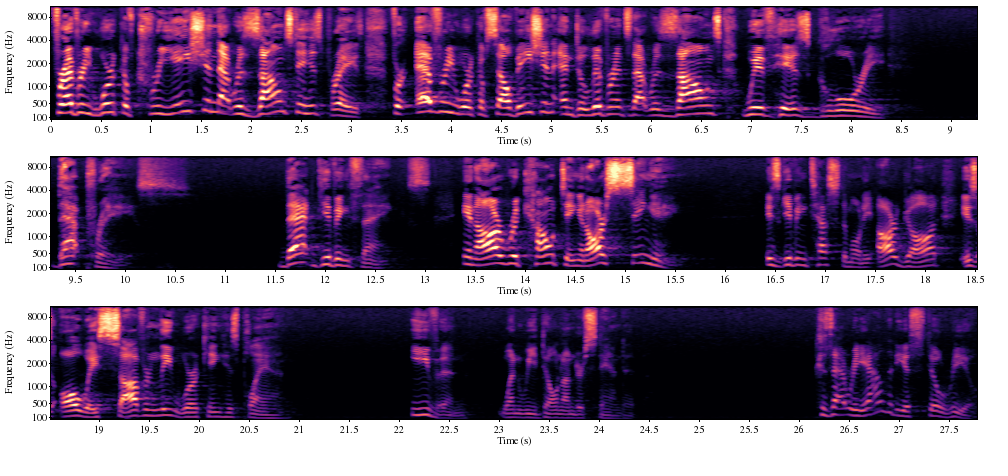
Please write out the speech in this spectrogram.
for every work of creation that resounds to his praise, for every work of salvation and deliverance that resounds with his glory. That praise that giving thanks, in our recounting and our singing, is giving testimony. Our God is always sovereignly working his plan, even when we don't understand it. Because that reality is still real.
